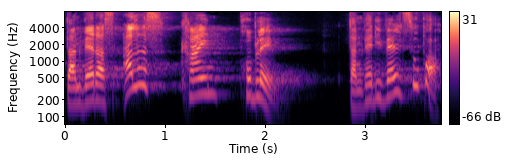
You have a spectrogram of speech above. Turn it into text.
dann wäre das alles kein Problem. Dann wäre die Welt super.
